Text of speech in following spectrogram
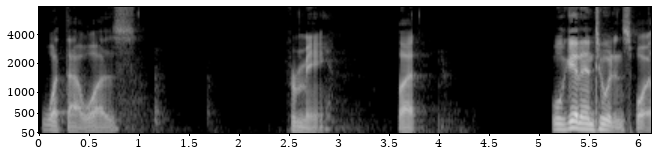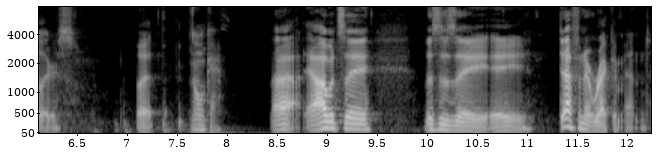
what that was for me, but we'll get into it in spoilers. But okay uh, I would say this is a, a definite recommend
